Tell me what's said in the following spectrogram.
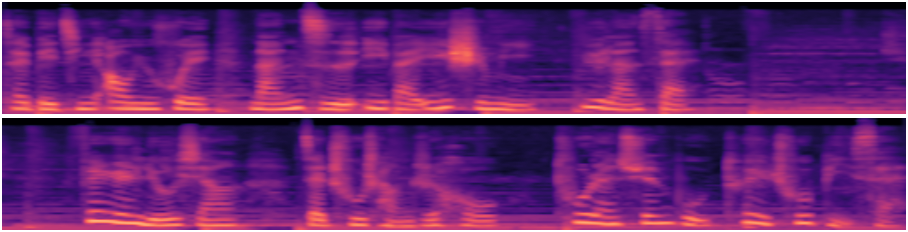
在北京奥运会男子一百一十米预栏赛，飞人刘翔在出场之后突然宣布退出比赛。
